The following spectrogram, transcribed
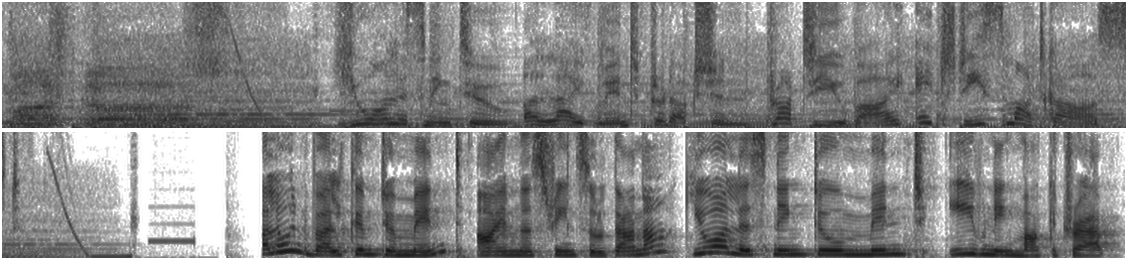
Smartcast. You are listening to a Live Mint production brought to you by HT Smartcast. Hello and welcome to Mint. I'm Nasreen Sultana. You are listening to Mint Evening Market Wrap.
